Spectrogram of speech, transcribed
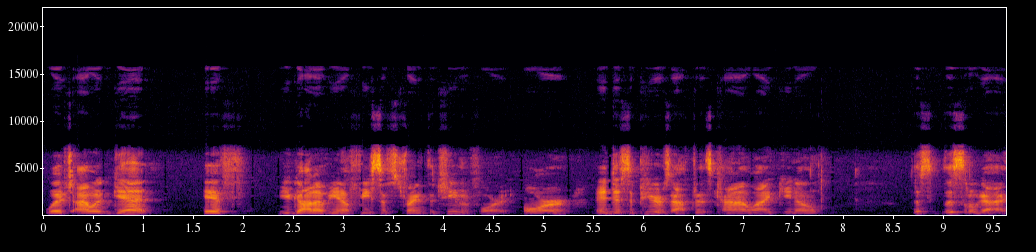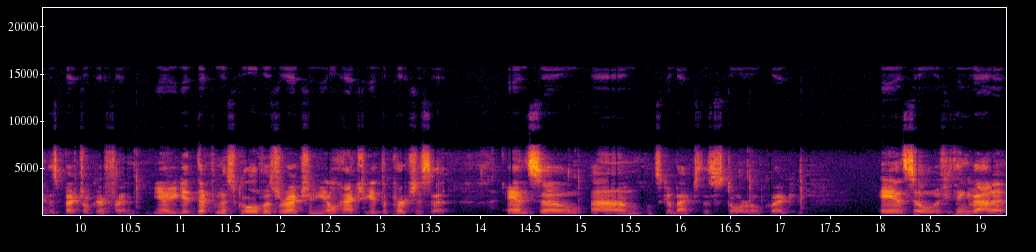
which I would get if you got a you know feast of strength achievement for it, or it disappears after. It's kind of like you know this this little guy, the spectral griffin. You know, you get that from the scroll of resurrection. You don't actually get to purchase it. And so, um, let's go back to the store real quick. And so, if you think about it,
